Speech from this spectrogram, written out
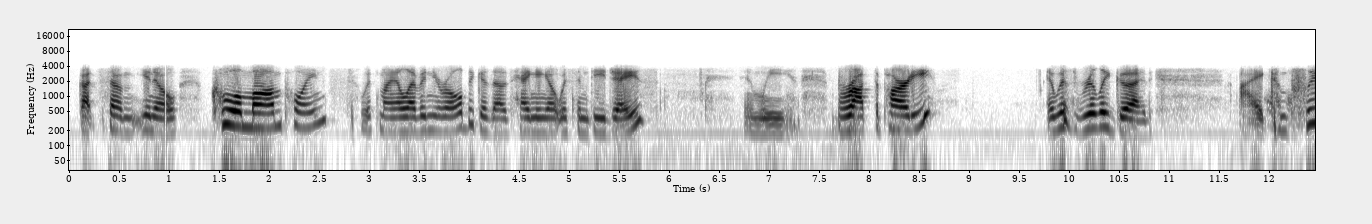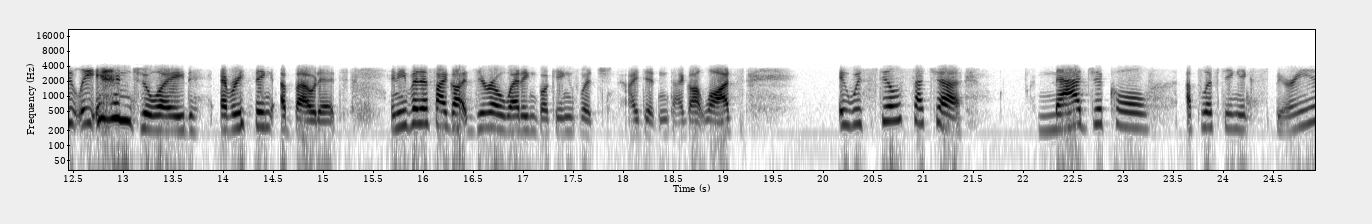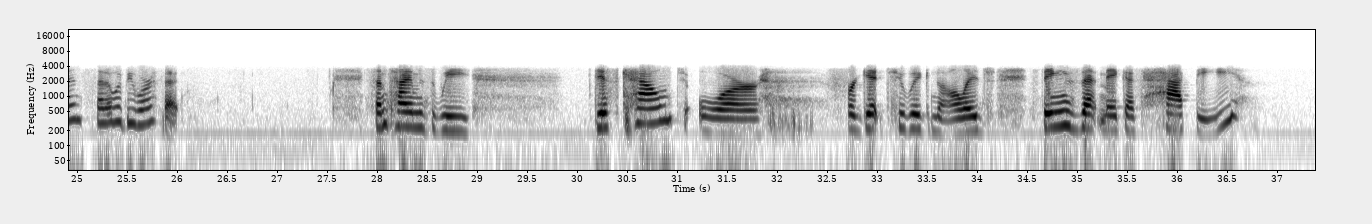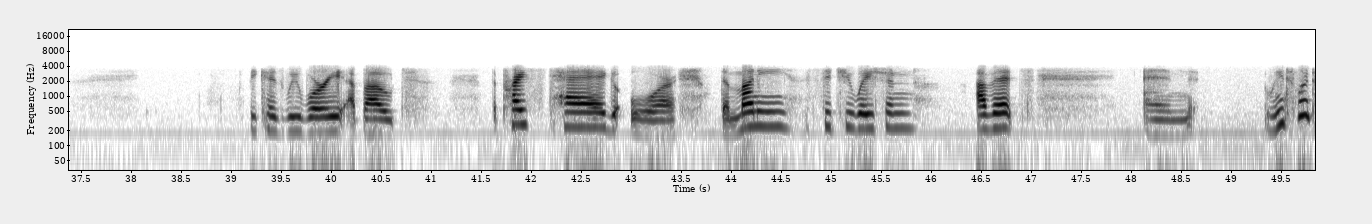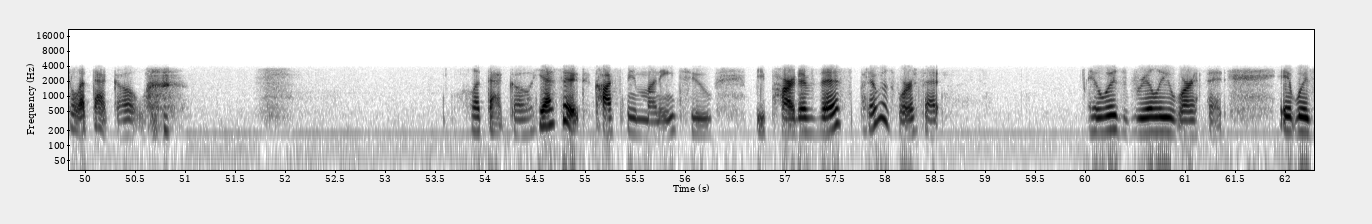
Got some, you know, cool mom points with my 11 year old because I was hanging out with some DJs and we brought the party. It was really good. I completely enjoyed everything about it. And even if I got zero wedding bookings, which I didn't, I got lots, it was still such a magical, uplifting experience that it would be worth it. Sometimes we discount or forget to acknowledge things that make us happy because we worry about the price tag or the money situation of it. And we need to learn to let that go. let that go. Yes, it cost me money to be part of this, but it was worth it. It was really worth it. It was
